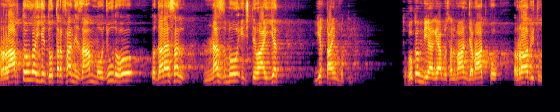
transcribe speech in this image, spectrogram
رابطوں کا یہ دو طرفہ نظام موجود ہو تو دراصل نظم و اجتماعیت یہ قائم ہوتی ہے۔ تو حکم دیا گیا مسلمان جماعت کو رابطو۔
